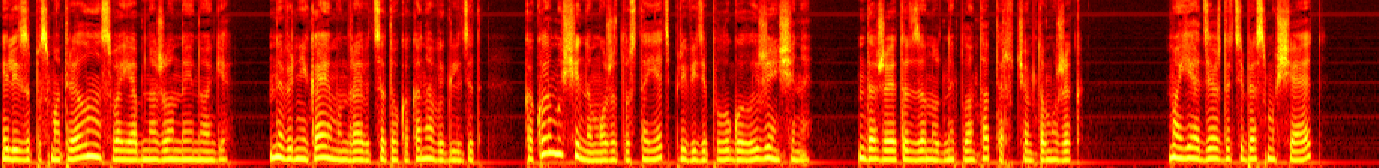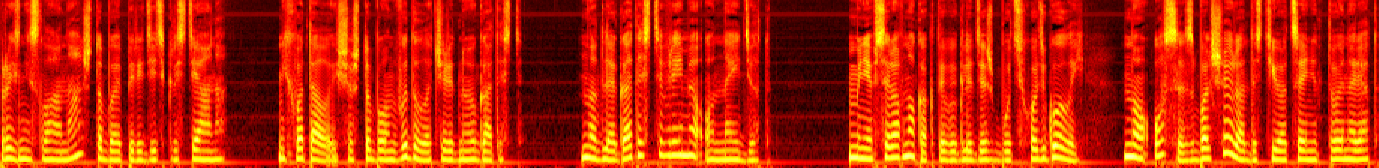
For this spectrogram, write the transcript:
Элиза посмотрела на свои обнаженные ноги. Наверняка ему нравится то, как она выглядит — какой мужчина может устоять при виде полуголой женщины? Даже этот занудный плантатор в чем то мужик. «Моя одежда тебя смущает?» — произнесла она, чтобы опередить Кристиана. Не хватало еще, чтобы он выдал очередную гадость. Но для гадости время он найдет. «Мне все равно, как ты выглядишь, будь хоть голый, но осы с большой радостью оценят твой наряд».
